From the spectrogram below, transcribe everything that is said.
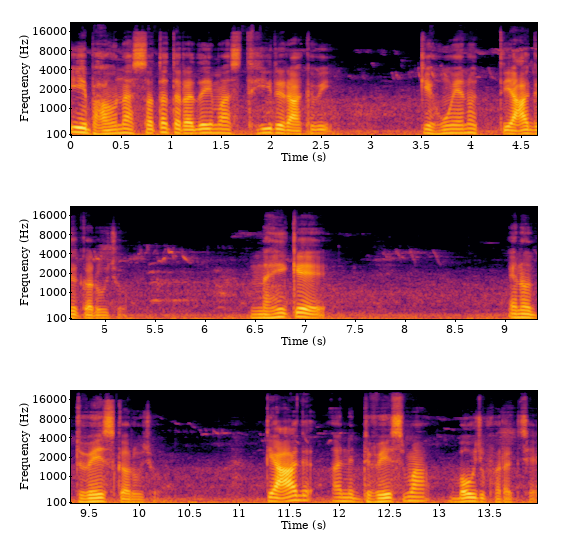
એ ભાવના સતત હૃદયમાં સ્થિર રાખવી કે હું એનો ત્યાગ કરું છું. નહીં કે એનો દ્વેષ કરું છું. ત્યાગ અને દ્વેષમાં બહુ જ ફરક છે.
